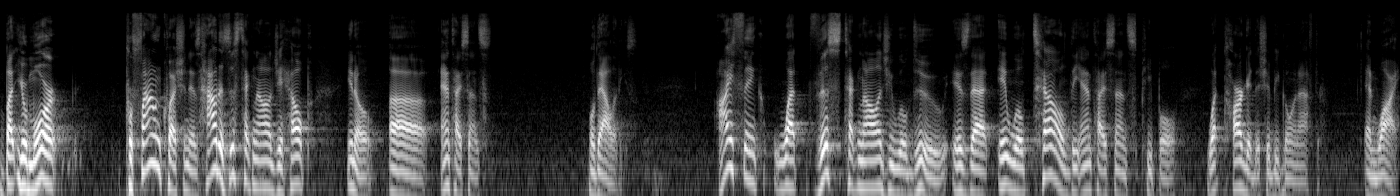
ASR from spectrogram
but your more profound question is, how does this technology help, you know, uh, antisense modalities? I think what this technology will do is that it will tell the antisense people what target they should be going after and why.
